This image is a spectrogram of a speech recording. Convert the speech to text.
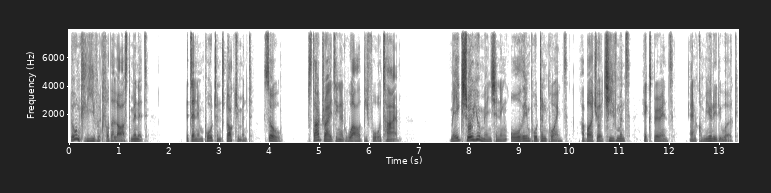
Don't leave it for the last minute. It's an important document, so start writing it well before time. Make sure you're mentioning all the important points about your achievements, experience, and community work.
